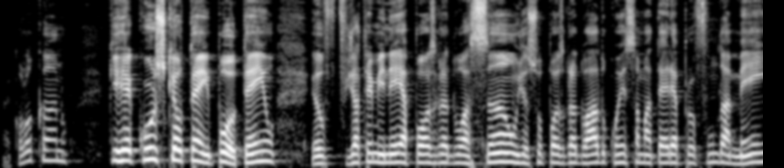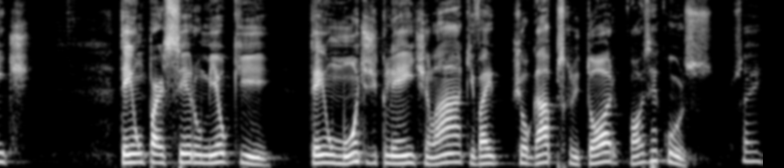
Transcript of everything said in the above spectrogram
Vai colocando. Que recurso que eu tenho? Pô, eu tenho, eu já terminei a pós-graduação, já sou pós-graduado, conheço a matéria profundamente. Tem um parceiro meu que tem um monte de cliente lá que vai jogar para o escritório. Quais recursos? Não sei.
